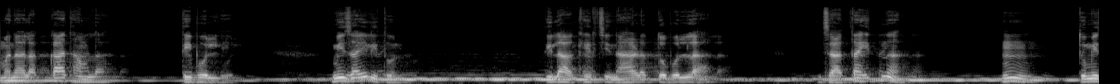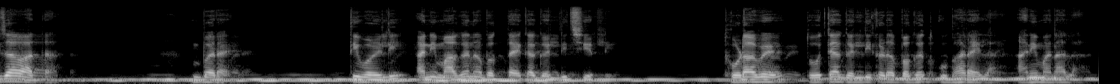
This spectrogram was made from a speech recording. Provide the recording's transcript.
म्हणाला का थांबला? ती बोलली मी जाईल इथून. तिला अखेरची नहाळत तो बोलला जाता येत ना हम्म तुम्ही जावा आता. बरं आहे. ती वळली आणि मागं न बघता एका गल्लीत शिरली. थोडा वेळ तो त्या गल्लीकडं बघत उभा राहिला आणि म्हणाला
